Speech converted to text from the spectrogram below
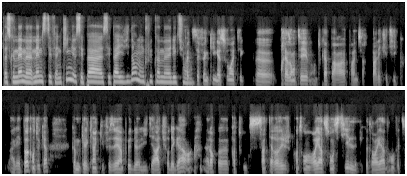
Parce que même même Stephen King, c'est pas c'est pas évident non plus comme lecture. En fait, Stephen King a souvent été présenté, en tout cas par par, une, par les critiques à l'époque, en tout cas, comme quelqu'un qui faisait un peu de littérature de gare, alors que quand on s'interroge, quand on regarde son style, et puis quand on regarde, en fait,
